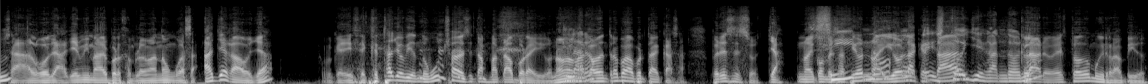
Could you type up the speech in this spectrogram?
O sea, algo de ayer mi madre, por ejemplo, me mandó un WhatsApp. ¿Has llegado ya? Porque dice, es que está lloviendo mucho, a ver si te has matado por ahí. Digo, no, no, Claro. acabo de entrar por la puerta de casa. Pero es eso, ya. No hay Sí, conversación, no, hay no, hola, o que tal. estoy llegando, ¿no? Claro, es todo muy rápido.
